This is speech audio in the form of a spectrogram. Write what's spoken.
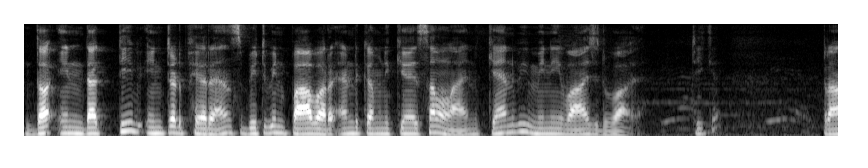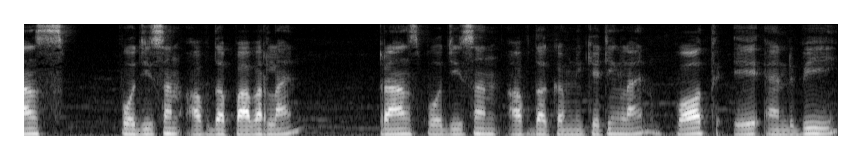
the inductive interference between power and communication line can be minimised by ठीक है? Transposition of the power line transposition of the communicating line both A and B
